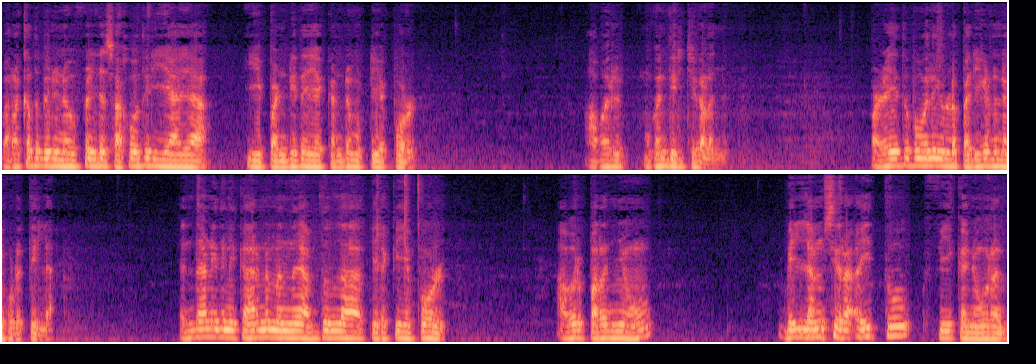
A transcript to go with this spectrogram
വറക്കത്ത് ബിൻ നൗഫലിന്റെ സഹോദരിയായ ഈ പണ്ഡിതയെ കണ്ടുമുട്ടിയപ്പോൾ അവർ മുഖം തിരിച്ചു കളഞ്ഞു. പഴയതുപോലെയുള്ള പരിഗണന കൊടുത്തില്ല. എന്താണ് ഇതിന് കാരണമെന്ന് അബ്ദുള്ള തിരക്കിയപ്പോൾ അവർ പറഞ്ഞു ബില്ലംസിറു ഫി കനൂറൻ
